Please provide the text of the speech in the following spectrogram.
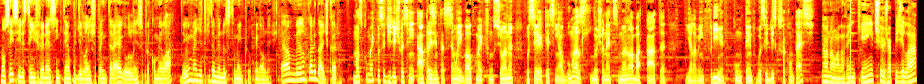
Não sei se eles têm diferença em tempo de lanche pra entrega ou lanche pra comer lá. Deu em média 30 minutos também pra eu pegar o lanche. É a mesma qualidade, cara. Mas como é que você diria, tipo assim, a apresentação é igual, como é que funciona? Você, que assim, algumas lanchonetes mandam a batata e ela vem fria com o tempo. Você diz que isso acontece? Não, não, ela vem quente, eu já pedi lá.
